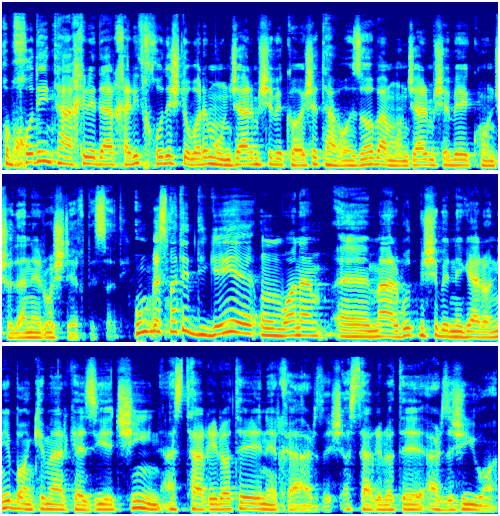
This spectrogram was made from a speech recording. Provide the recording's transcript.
خب خود این تاخیر در خرید خودش دوباره منجر میشه به کاهش تقاضا و منجر میشه به کند شدن رشد اقتصادی. اون قسمت دیگه عنوانم مربوط میشه به نگرانی بانک مرکزی چین از تغییرات نرخ ارزش از تغییرات ارزش یوان.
